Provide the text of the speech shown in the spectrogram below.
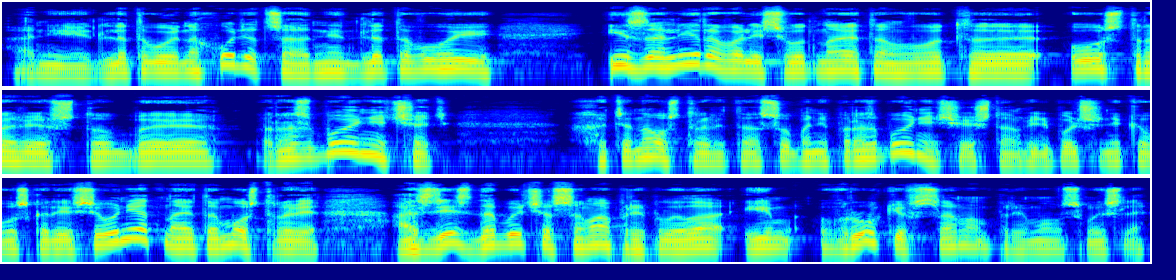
Они для того и находятся, они для того и изолировались вот на этом вот э, острове, чтобы разбойничать. Хотя на острове-то особо не поразбойничаешь, там ведь больше никого, скорее всего, нет на этом острове. А здесь добыча сама приплыла им в руки в самом прямом смысле.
